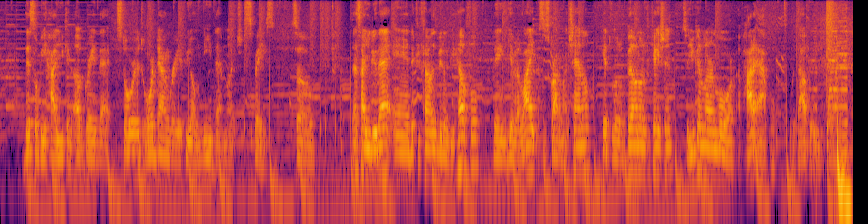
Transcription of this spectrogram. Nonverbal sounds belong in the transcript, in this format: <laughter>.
this will be how you can upgrade that storage or downgrade if you don't need that much space. So that's how you do that. And if you found this video to be helpful, then give it a like, subscribe to my channel, hit the little bell notification so you can learn more of how to APPL without the E.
